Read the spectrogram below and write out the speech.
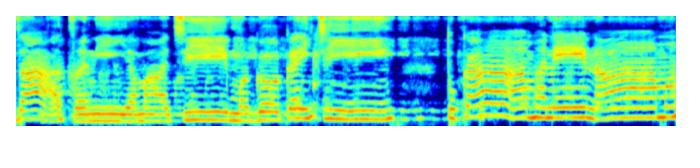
जाच नियमाची मग कैची? तुका म्हणे नाम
